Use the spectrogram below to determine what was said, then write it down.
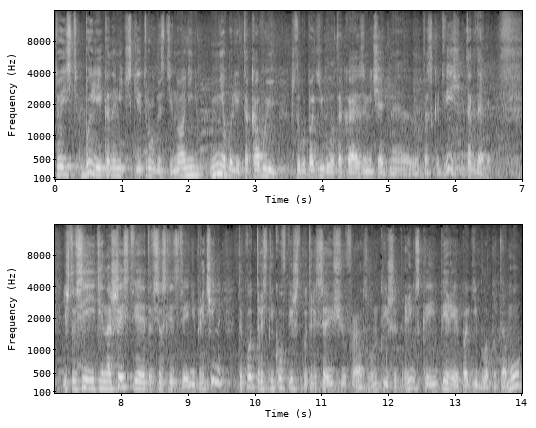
То есть были экономические трудности, но они не были таковы, чтобы погибла такая замечательная, так сказать, вещь и так далее. И что все эти нашествия – это все следствие, а не причины. Так вот, Тростников пишет потрясающую фразу. Он пишет, «Римская империя погибла потому,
